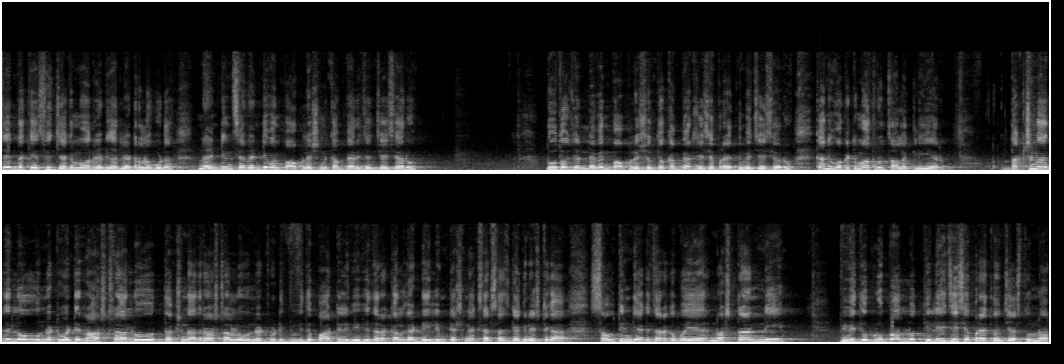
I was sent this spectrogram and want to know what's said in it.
Same the case Jaganmohan Reddy గారి లెటర్లో కూడా nineteen seventy one population comparison చేశారు టూ థౌజండ్ లెవెన్ పాపులేషన్తో కంపేర్ చేసే ప్రయత్నమే చేశారు. కానీ ఒకటి మాత్రం చాలా క్లియర్ దక్షిణాదిలో ఉన్నటువంటి రాష్ట్రాలు దక్షిణాది రాష్ట్రాల్లో ఉన్నటువంటి వివిధ పార్టీలు వివిధ రకాలుగా డీలిమిటేషన్ ఎక్సర్సైజ్కి అగనిస్ట్గా సౌత్ ఇండియాకి జరగబోయే నష్టాన్ని వివిధ రూపాల్లో తెలియజేసే ప్రయత్నం చేస్తున్నా.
